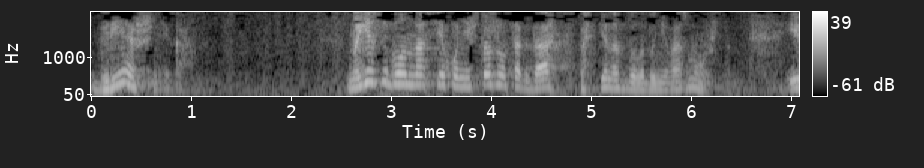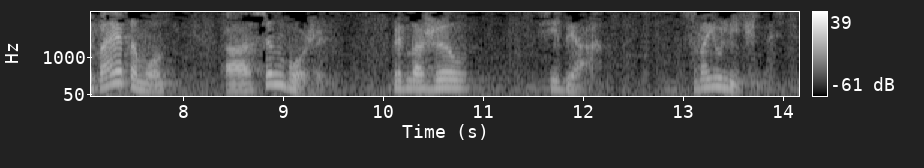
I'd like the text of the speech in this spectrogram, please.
грешника. Но если бы он нас всех уничтожил, тогда спасти нас было бы невозможно. И поэтому э, Сын Божий предложил себя, свою личность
